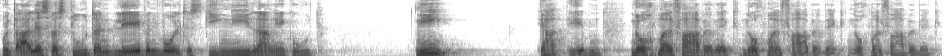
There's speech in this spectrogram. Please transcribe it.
Und alles, was du dann leben wolltest, ging nie lange gut. Nie. Ja, eben, nochmal Farbe weg, nochmal Farbe weg, nochmal Farbe weg.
